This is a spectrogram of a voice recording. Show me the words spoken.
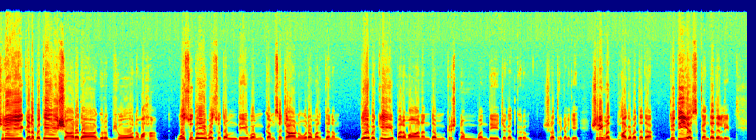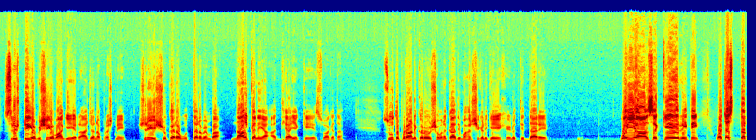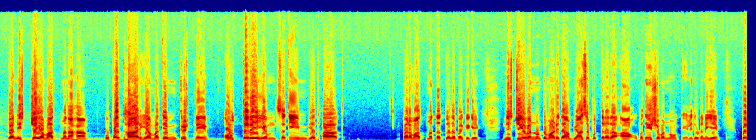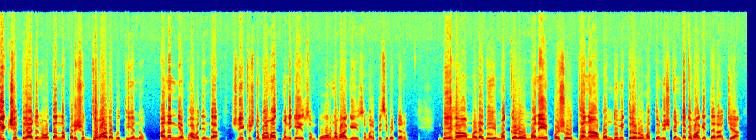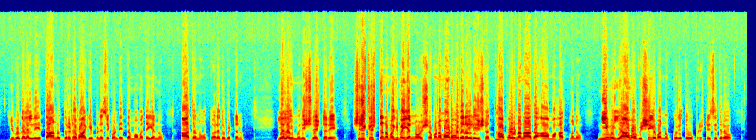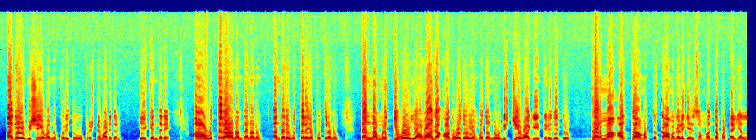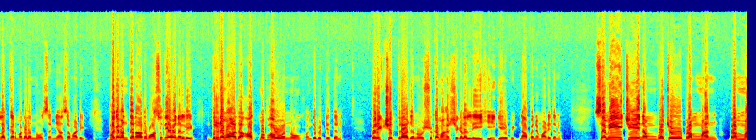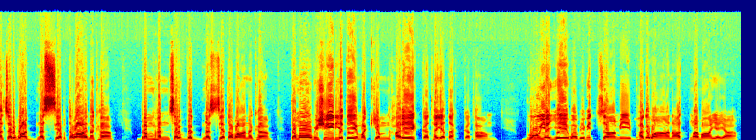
ಶ್ರೀ ಗಣಪತಿ ಶಾರದಾ ಗುರುಭ್ಯೋ ನಮಃ. ವಸುದೇವ ಸುತಂ ದೇವಂ ಕಂಸಚಾಣೂರಮರ್ದನಂ. ದೇವಕಿ ಪರಮಾನಂದಂ ಕೃಷ್ಣಂ ವಂದೇ ಜಗದ್ಗುರುಂ. ಶ್ರೋತೃಗಳಿಗೆ ಶ್ರೀಮದ್ ಭಾಗವತದ ದ್ವಿತೀಯ ಸ್ಕಂದದಲ್ಲಿ ಸೃಷ್ಟಿಯ ವಿಷಯವಾಗಿ ರಾಜನ ಪ್ರಶ್ನೆ ಶ್ರೀ ಶುಕರ ಉತ್ತರವೆಂಬ ನಾಲ್ಕನೆಯ ಅಧ್ಯಾಯಕ್ಕೆ ಸ್ವಾಗತ. ಸೂತ ಪುರಾಣಿಕರು ಶೌನಕಾದಿ ಮಹರ್ಷಿಗಳಿಗೆ ಹೇಳುತ್ತಿದ್ದಾರೆ. ವೈಯಾಸಕೇ ರೀತಿ ವಚಸ್ತತ್ವ ನಿಶ್ಚಯಮಾತ್ಮನಃ ಉಪಧಾರ್ಯ ಮತಿಂ ಕೃಷ್ಣೆ ಔತ್ತರೇಯಂ ಸತೀಂ ವ್ಯಧಾತ್. ಪರಮಾತ್ಮ ತತ್ವದ ಬಗೆಗೆ ನಿಶ್ಚಯವನ್ನುಂಟು ಮಾಡಿದ ವ್ಯಾಸಪುತ್ರರ ಆ ಉಪದೇಶವನ್ನು ಕೇಳಿದೊಡನೆಯೇ ಪರೀಕ್ಷಿದ್ರಾಜನು ತನ್ನ ಪರಿಶುದ್ಧವಾದ ಬುದ್ಧಿಯನ್ನು ಅನನ್ಯ ಭಾವದಿಂದ ಶ್ರೀಕೃಷ್ಣ ಪರಮಾತ್ಮನಿಗೆ ಸಂಪೂರ್ಣವಾಗಿ ಸಮರ್ಪಿಸಿಬಿಟ್ಟನು. ದೇಹ, ಮಡದಿ, ಮಕ್ಕಳು, ಮನೆ, ಪಶು, ಧನ, ಬಂಧು ಮಿತ್ರರು ಮತ್ತು ನಿಷ್ಕಂಟಕವಾಗಿದ್ದ ರಾಜ್ಯ, ಇವುಗಳಲ್ಲಿ ತಾನು ದೃಢವಾಗಿ ಬೆಳೆಸಿಕೊಂಡಿದ್ದ ಮಮತೆಯನ್ನು ಆತನು ತೊರೆದು ಬಿಟ್ಟನು. ಎಲೈ ಮುನಿಶ್ರೇಷ್ಠರೇ, ಶ್ರೀಕೃಷ್ಣನ ಮಹಿಮೆಯನ್ನು ಶ್ರವಣ ಮಾಡುವುದರಲ್ಲಿ ಶ್ರದ್ಧಾಪೂರ್ಣನಾದ ಆ ಮಹಾತ್ಮನು ನೀವು ಯಾವ ವಿಷಯವನ್ನು ಕುರಿತು ಪ್ರಶ್ನಿಸಿದಿರೋ ಅದೇ ವಿಷಯವನ್ನು ಕುರಿತು ಪ್ರಶ್ನೆ ಮಾಡಿದನು. ಏಕೆಂದರೆ ಆ ಉತ್ತರಾನಂದನನು, ಅಂದರೆ ಉತ್ತರೆಯ ಪುತ್ರನು ತನ್ನ ಮೃತ್ಯುವು ಯಾವಾಗ ಆಗುವುದು ಎಂಬುದನ್ನು ನಿಶ್ಚಯವಾಗಿ ತಿಳಿದಿದ್ದು, ಧರ್ಮ, ಅರ್ಥ ಮತ್ತು ಕಾಮಗಳಿಗೆ ಸಂಬಂಧಪಟ್ಟ ಎಲ್ಲ ಕರ್ಮಗಳನ್ನು ಸನ್ಯಾಸ ಮಾಡಿ, ಭಗವಂತನಾದ ವಾಸುದೇವನಲ್ಲಿ ದೃಢವಾದ ಆತ್ಮಭಾವವನ್ನು ಹೊಂದಿಬಿಟ್ಟಿದ್ದನು. ಪರೀಕ್ಷಿದ್ರಾಜನು ಶುಕ ಮಹರ್ಷಿಗಳಲ್ಲಿ ಹೀಗೆ ವಿಜ್ಞಾಪನೆ ಮಾಡಿದನು. ಸಮೀಚೀನಂ ವಚೋ ಬ್ರಹ್ಮನ್ ಬ್ರಹ್ಮ ಸರ್ವಾಗ್ನಸ್ಯ ತವಾನಘ, ಬ್ರಹ್ಮನ್ ಸರ್ವಜ್ಞಸ್ಯ ತವಾನಘ तमो विशीर्यते मह्यं हरे कथयत कथा भूय एव विवित्सामि भगवान् आत्ममायया।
